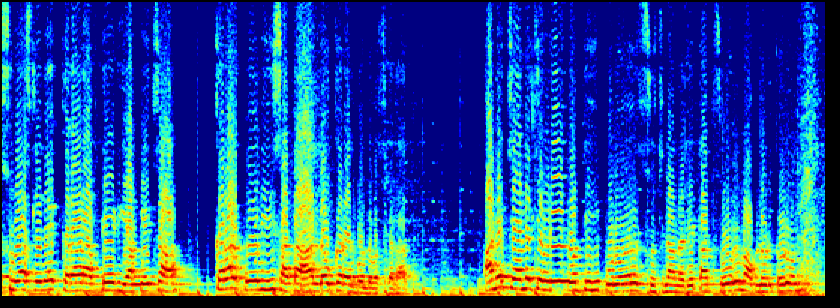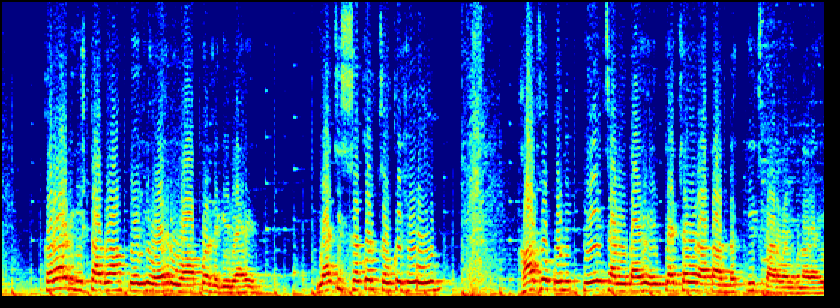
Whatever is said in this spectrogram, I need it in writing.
सुरू असलेले कराड अपडेट या पेजचा कराड पोलीस आता लवकरच बंदोबस्त करतात. अनेक चॅनलचे व्हिडिओ कोणतीही पूर्व सूचना न देता चोरून अपलोड करून कराड इंस्टाग्राम पेजवर वापरले गेले आहेत. याची सखोल चौकशी होऊन हा जो कोणी पेज चालवत आहे त्याच्यावर आता नक्कीच कारवाई होणार आहे.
